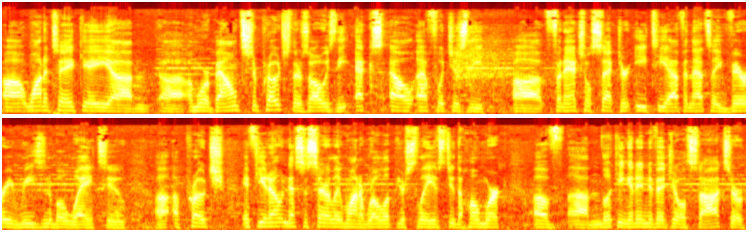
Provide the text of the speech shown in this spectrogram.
uh, want to take a, um, uh, a more balanced approach, there's always the XLF, which is the uh, financial sector ETF, and that's a very reasonable way to uh, approach if you don't necessarily want to roll up your sleeves, do the homework of um, looking at individual stocks or,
